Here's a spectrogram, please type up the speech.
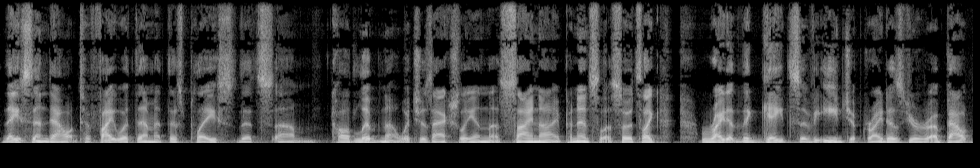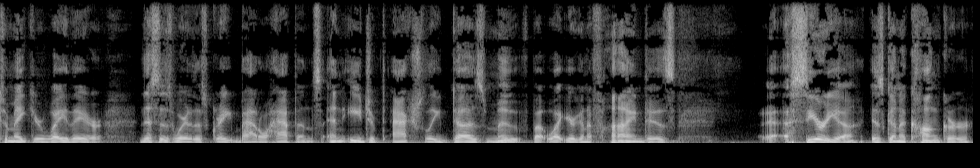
they send out to fight with them at this place that's um, called Libnah, which is actually in the Sinai Peninsula. So it's like right at the gates of Egypt, right as you're about to make your way there. This is where this great battle happens, and Egypt actually does move. But what you're going to find is Assyria is going to conquer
